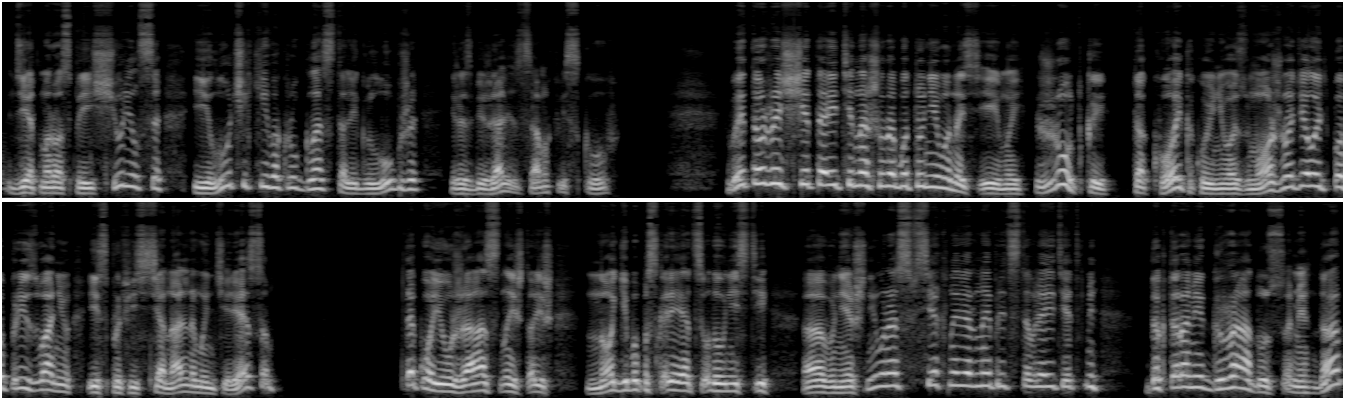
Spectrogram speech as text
Дед Мороз прищурился, и лучики вокруг глаз стали глубже и разбежались до самых висков. Вы тоже считаете нашу работу невыносимой, жуткой, такой, какую невозможно делать по призванию и с профессиональным интересом? Такой ужасный, что лишь ноги бы поскорее отсюда унести, а внешним раз всех, наверное, представляете этими докторами-градусами, да?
